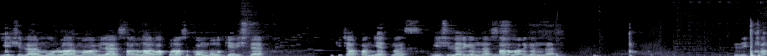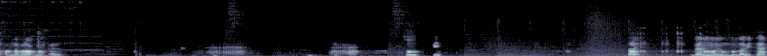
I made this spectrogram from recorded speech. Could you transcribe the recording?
Yeşiller, morlar, maviler, sarılar. Bak burası komboluk yer işte. İki çarpan yetmez. Yeşilleri gönder, sarıları gönder. Dedi iki çarpan da bırakmasaydı. Sol. Start. Benim oyun burada biter.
